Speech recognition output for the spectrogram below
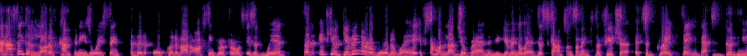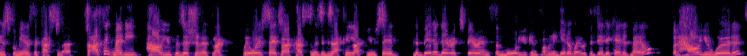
And I think a lot of companies always think a bit awkward about asking for referrals. Is it weird? But if you're giving a reward away, if someone loves your brand and you're giving away a discount on something for the future, it's a great thing. That's good news for me as the customer. So I think maybe how you position it, like we always say to our customers, exactly like you said, the better their experience, the more you can probably get away with a dedicated mail but how you word it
